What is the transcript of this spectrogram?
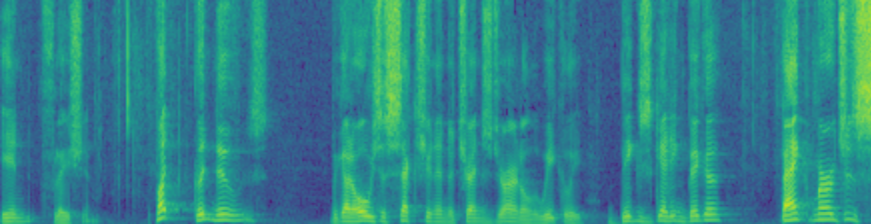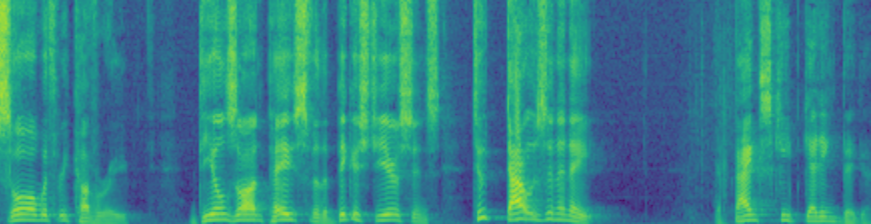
Inflation. But good news. We got always a section in the Trends Journal, the weekly. Big's getting bigger. Bank mergers soar with recovery. Deals on pace for the biggest year since 2008. The banks keep getting bigger.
